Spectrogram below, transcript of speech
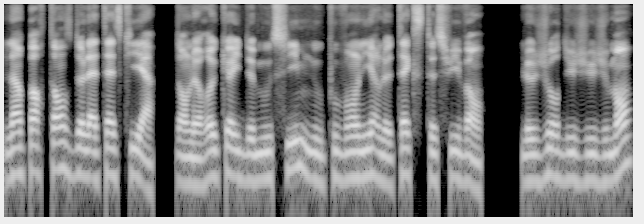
L'importance de la tazkiya. Dans le recueil de Muslim, nous pouvons lire le texte suivant. Le jour du jugement,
